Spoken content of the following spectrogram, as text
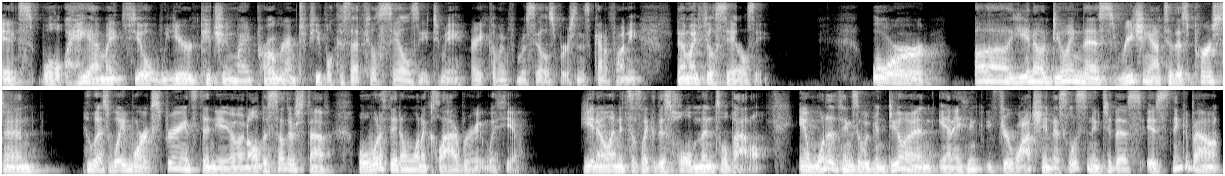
It's, well, hey, I might feel weird pitching my program to people because that feels salesy to me, right? Coming from a salesperson, it's kind of funny. That might feel salesy. Or, uh, you know, doing this, reaching out to this person who has way more experience than you and all this other stuff. Well, what if they don't want to collaborate with you? You know, and it's just like this whole mental battle. And one of the things that we've been doing, and I think if you're watching this, listening to this, is think about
